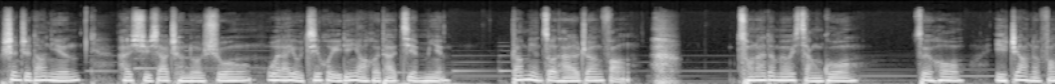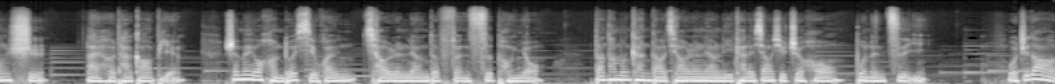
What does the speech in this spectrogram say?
甚至当年还许下承诺说，未来有机会一定要和他见面，当面做他的专访。从来都没有想过，最后以这样的方式来和他告别。身边有很多喜欢乔任梁的粉丝朋友，当他们看到乔任梁离开的消息之后，不能自已。我知道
